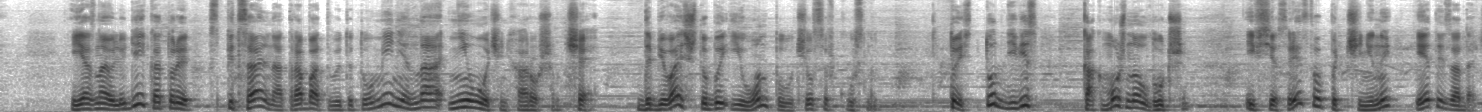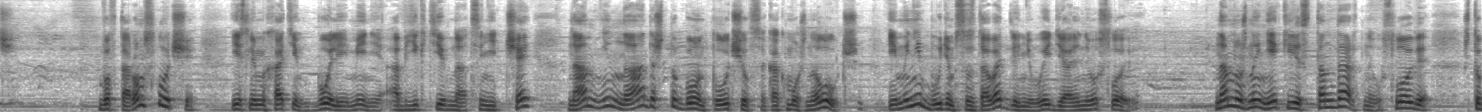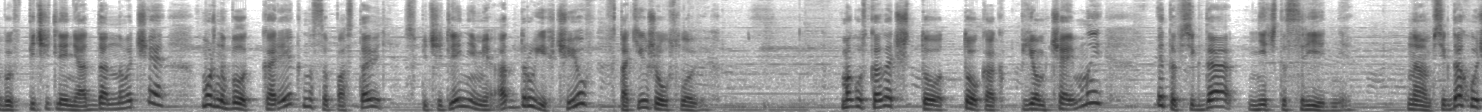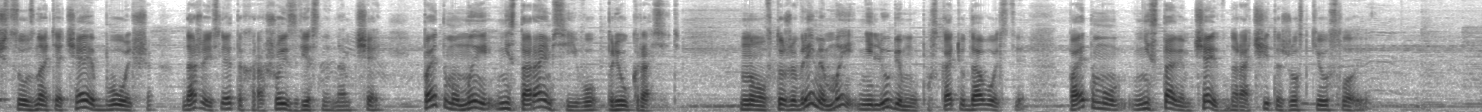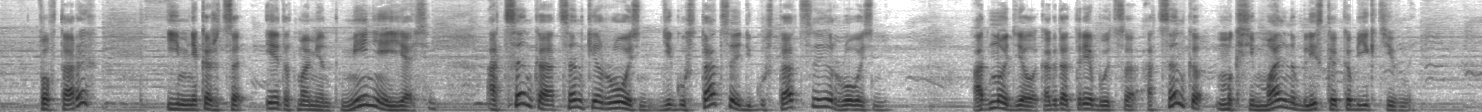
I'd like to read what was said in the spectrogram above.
Я знаю людей, которые специально отрабатывают это умение на не очень хорошем чае, добиваясь, чтобы и он получился вкусным. То есть тут девиз «как можно лучше», и все средства подчинены этой задаче. Во втором случае, если мы хотим более-менее объективно оценить чай, нам не надо, чтобы он получился как можно лучше, и мы не будем создавать для него идеальные условия. Нам нужны некие стандартные условия, чтобы впечатление от данного чая можно было корректно сопоставить с впечатлениями от других чаев в таких же условиях. Могу сказать, что то, как пьем чай мы, это всегда нечто среднее. Нам всегда хочется узнать о чае больше, даже если это хорошо известный нам чай. Поэтому мы не стараемся его приукрасить. Но в то же время мы не любим упускать удовольствие, поэтому не ставим чай в нарочито жесткие условия. Во-вторых, и мне кажется, этот момент менее ясен, оценка оценки рознь, дегустация дегустации рознь. Одно дело, когда требуется оценка максимально близкая к объективной.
